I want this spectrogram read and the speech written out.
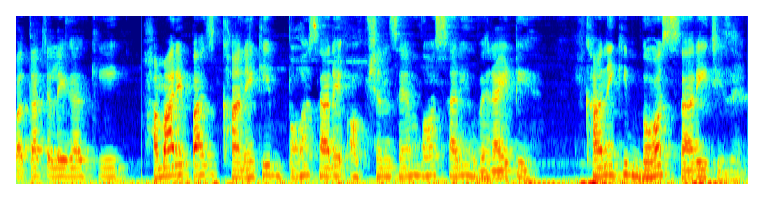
पता चलेगा कि हमारे पास खाने की बहुत सारे ऑप्शंस हैं, बहुत सारी वैरायटी है। खाने की बहुत सारी चीज़ें।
